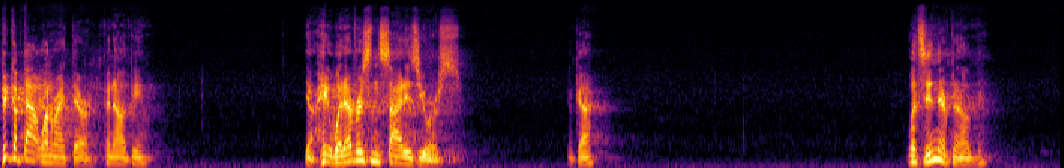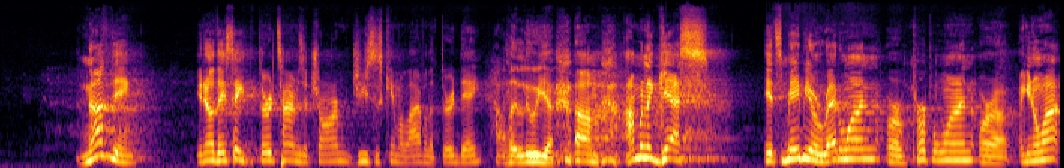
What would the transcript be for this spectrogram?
pick up that one right there, Penelope. Yeah, hey, whatever's inside is yours. Okay? What's in there, Penelope? Nothing. You know, they say third time is a charm. Jesus came alive on the third day. Hallelujah. Um, I'm going to guess it's maybe a red one or a purple one or a, you know what?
